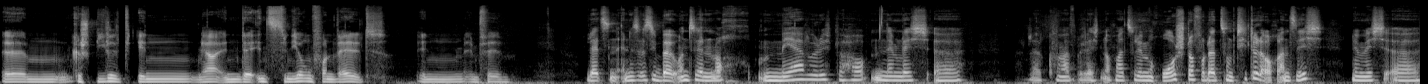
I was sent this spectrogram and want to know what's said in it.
ähm, gespiegelt in, ja, in der Inszenierung von Welt in, im Film. Letzten Endes ist sie bei uns ja noch mehr, würde ich behaupten, nämlich, äh, da kommen wir vielleicht nochmal zu dem Rohstoff oder zum Titel auch an sich, nämlich äh,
